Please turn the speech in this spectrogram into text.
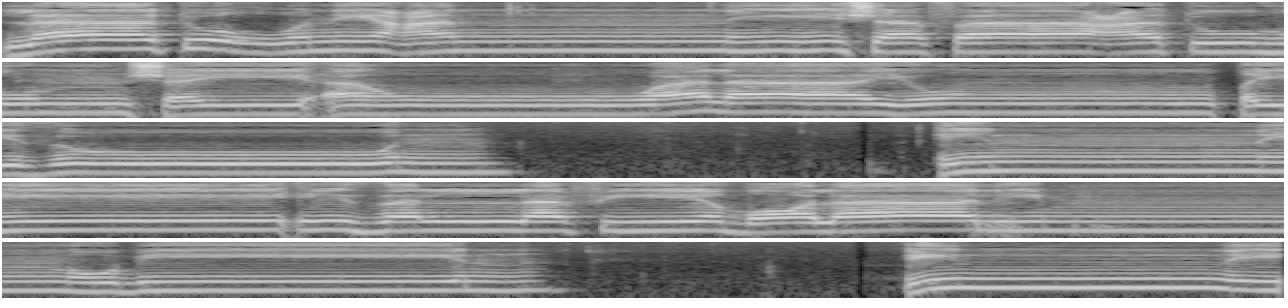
لا تغن عني شفاعتهم شيئا ولا ينقذون. إني إذا لفي ضلال مبين. إني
